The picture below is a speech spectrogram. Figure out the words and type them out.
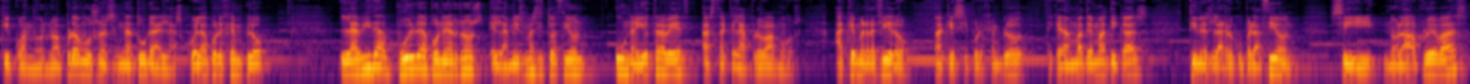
que cuando no aprobamos una asignatura en la escuela, por ejemplo, la vida vuelve a ponernos en la misma situación una y otra vez hasta que la aprobamos. ¿A qué me refiero? A que si, por ejemplo, te quedan matemáticas, tienes la recuperación. Si no la apruebas,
